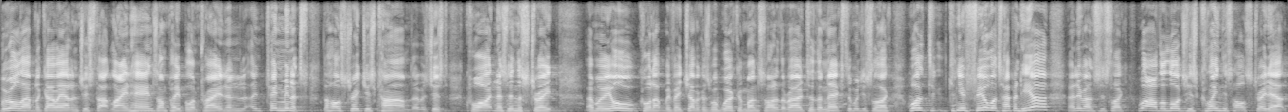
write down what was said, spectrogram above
we are all able to go out and just start laying hands on people and praying. And in 10 minutes, the whole street just calmed. There was just quietness in the street. And we all caught up with each other because we're working one side of the road to the next. And we're just like, what? Can you feel what's happened here? And everyone's just like, wow, the Lord's just cleaned this whole street out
